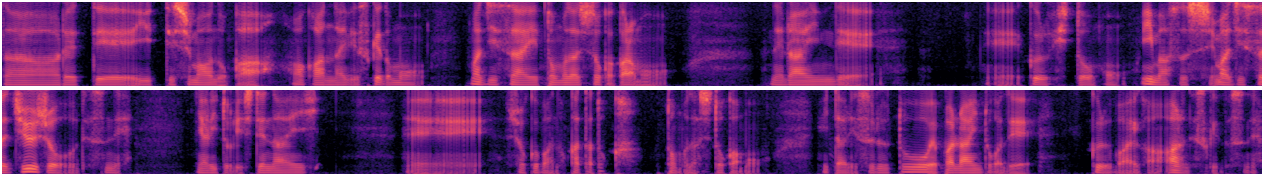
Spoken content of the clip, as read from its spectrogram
廃れていってしまうのかわかんないですけども、まあ、実際友達とかからもね、LINE で、えー、来る人もいますし、まあ実際住所をですね、やり取りしてない、えー、職場の方とか友達とかもいたりすると、やっぱ LINE とかで来る場合があるんですけどですね。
